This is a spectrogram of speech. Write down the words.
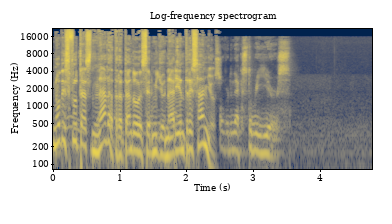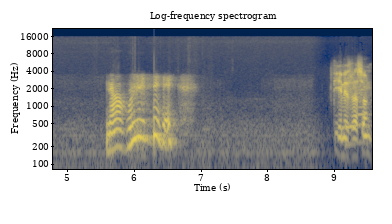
No disfrutas nada tratando de ser millonaria en tres años. over the next three years. No. Tienes razón.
